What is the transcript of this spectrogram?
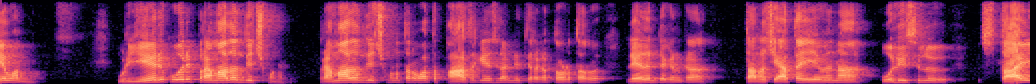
ఏ వన్? ఇప్పుడు ఏరుకోరి ప్రమాదం తెచ్చుకున్నాడు. ప్రమాదం తెచ్చుకున్న తర్వాత పాత కేసులు అన్నీ తిరగతోడతారు. లేదంటే కనుక తన చేత ఏమైనా పోలీసులు స్థాయి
